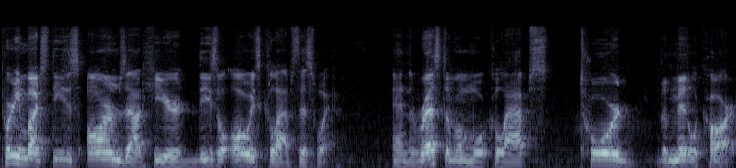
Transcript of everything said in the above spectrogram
pretty much these arms out here, these will always collapse this way. And the rest of them will collapse toward the middle card.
